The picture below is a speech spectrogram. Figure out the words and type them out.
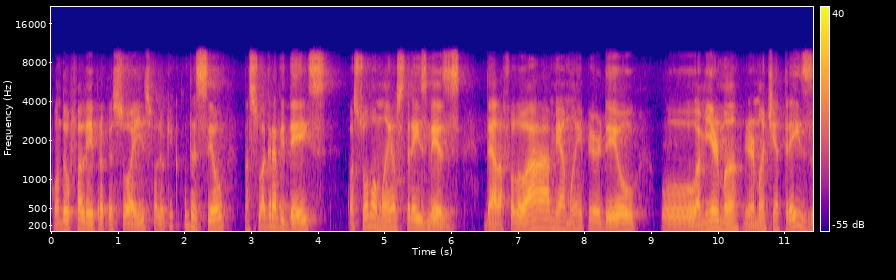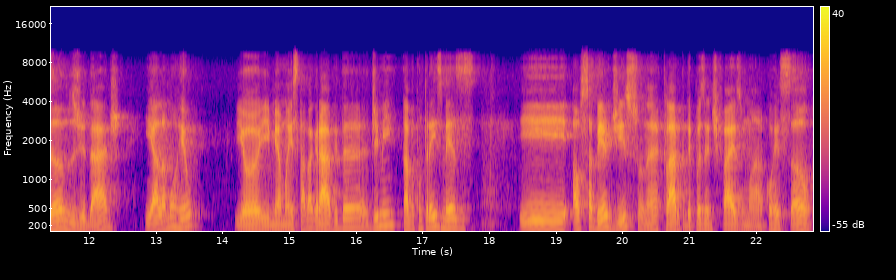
Quando eu falei para a pessoa isso, falei: o que aconteceu na sua gravidez com a sua mamãe aos três meses? Dela falou: ah, minha mãe perdeu o, a minha irmã. Minha irmã tinha três anos de idade e ela morreu. E, eu, e minha mãe estava grávida de mim, estava com três meses. E ao saber disso, né, claro que depois a gente faz uma correção,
